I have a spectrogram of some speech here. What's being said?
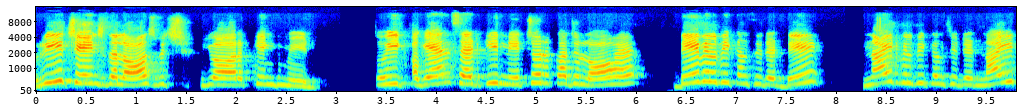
rechange the laws which your king made. So he again said कि nature का जो law है, day will be considered day, night will be considered night.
